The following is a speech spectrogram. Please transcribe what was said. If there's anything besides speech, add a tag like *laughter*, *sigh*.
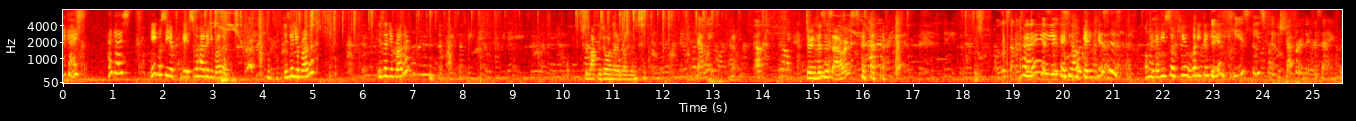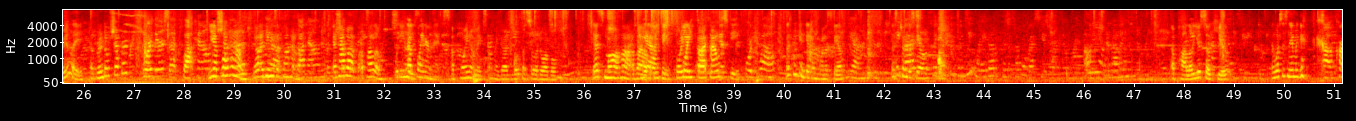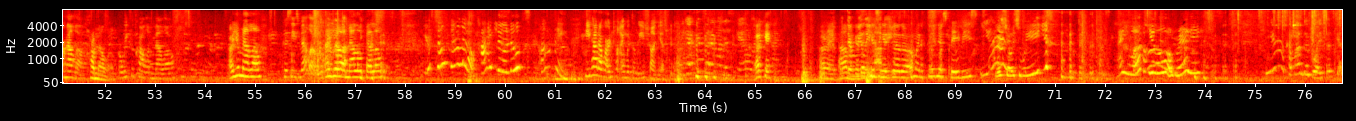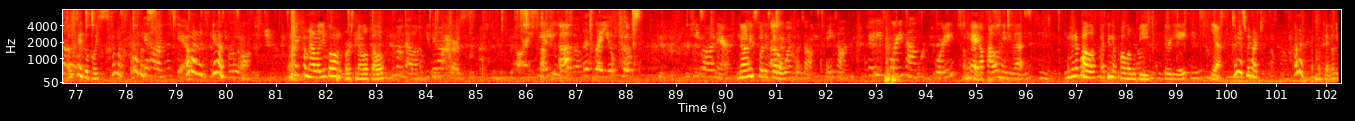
Hi guys. Hi guys. Hey, go see your, say hi to your brother. Is that your brother? Is that your brother? Should lock the door and let him run loose. Can we? No. During business hours? *laughs* Oh, someone's getting Hey, kisses. *laughs* no, getting kisses. Oh my god, he's so cute. What do you think he is? He's he's like a shepherd. They were saying, Really? A brindle shepherd? or there's that Plott hound. Yeah, Plott hound. No, I think he's a Yeah, Plott hound. Plothound And a how about Apollo? What do you a need? pointer mix? A pointer mix. Oh my god, both are so adorable. That's small, huh? About, Yeah. what do you think, 45 to pounds? 50. 40, well, Let's, we can get them on a scale. yeah. Let's Hey, turn the scale. Could, could we weigh them? There's a couple rescues running over. Apollo, you're so cute. And what's his name again? Uh, Carmello, Carmello. or we could call him Mellow, Are you mellow? because he's mellow. Look Are how you a mellow fellow? *laughs* You're so mellow. Hi, Lulu. Hi. He had a hard time with the leash on yesterday. You guys can put them on the scale. Okay. All right. Oh my they're god, they're really kissing each loving. other. Oh my goodness, babies. You're so Yes. sweet. *laughs* I love you already. On, good boys. Let's get on. Okay, good boys. Come on. Come on, Let's get books. on the scale. Come on, let's get on. For a walk. Okay, Carmello, you go on first, mellow fellow. Come on, Mellow. You get on first. All right. Hands up. Let's weigh you, folks. He's on there. No, his oh, foot is still Oh, one foot's off. Okay, he's on. Okay, he's 40 pounds. 40? Okay. Okay, Apollo maybe less. I'm in Apollo. I think Apollo would be, 38. yeah. Come here, sweetheart. Come on. Okay, let me.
